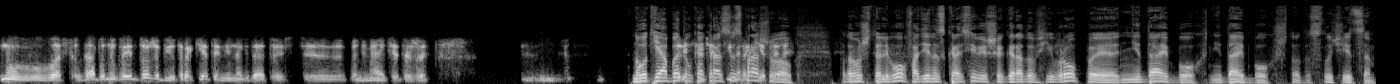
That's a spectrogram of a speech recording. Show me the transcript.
Ну, у вас в Западной Украине тоже бьют ракетами иногда, то есть, э, понимаете, это же ну вот я об этом как раз и спрашивал, потому что Львов один из красивейших городов Европы. Не дай бог, не дай бог что-то случится.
